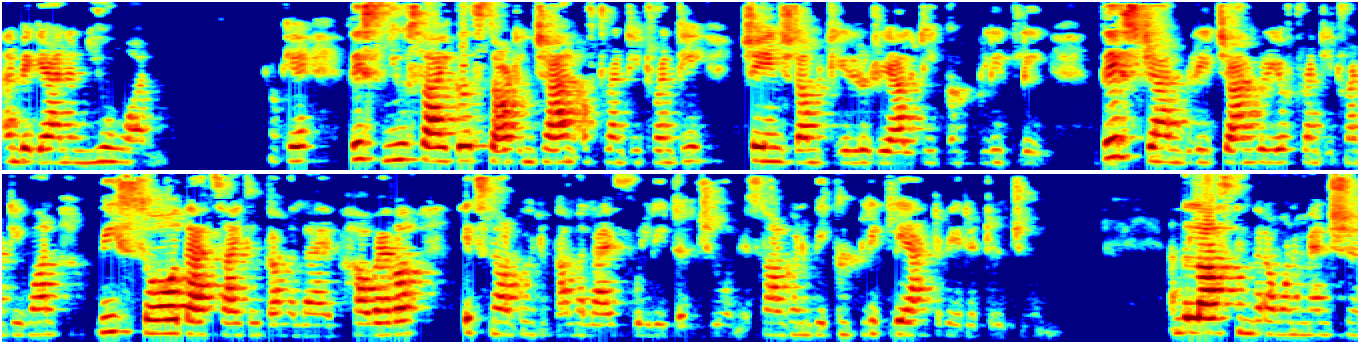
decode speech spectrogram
and began a new one. Okay, this new cycle starting Jan of 2020 changed our material reality completely this January, January of 2021, we saw that cycle come alive. However, it's not going to come alive fully till June. It's not going to be completely activated till June. And the last thing that I want to mention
